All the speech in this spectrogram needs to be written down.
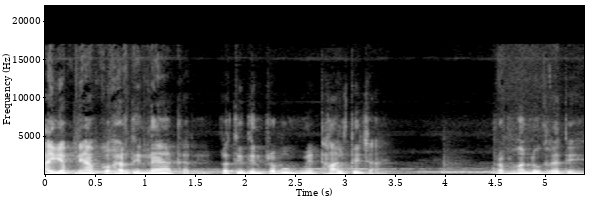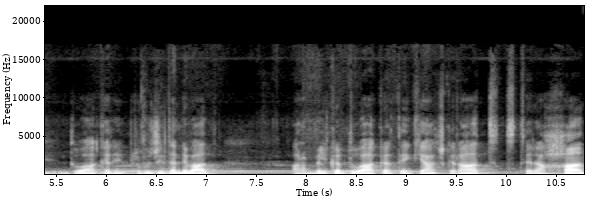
आइए अपने आप को हर दिन नया करें। प्रतिदिन प्रभु में ढालते जाएँ। प्रभु, अनुग्रह दे, दुआ करें। प्रभु जी, धन्यवाद। और हम मिलकर दुआ करते हैं कि आज की रात तेरा हाथ,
